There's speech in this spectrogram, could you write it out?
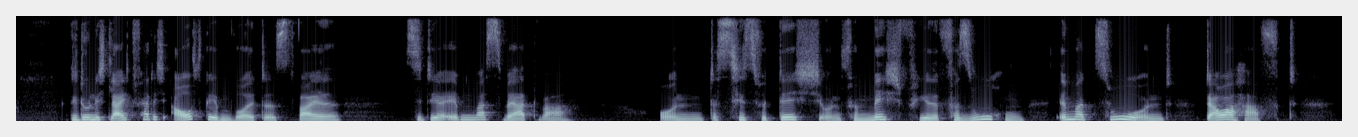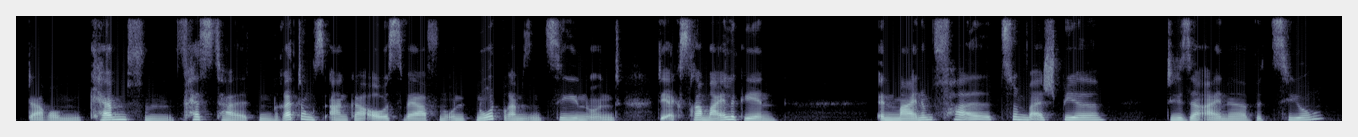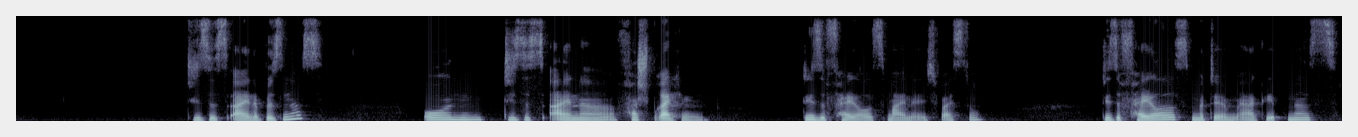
die du nicht leichtfertig aufgeben wolltest, weil sie dir eben was wert war. Und das hieß für dich und für mich viel Versuchen, immer zu und dauerhaft. Darum kämpfen, festhalten, Rettungsanker auswerfen und Notbremsen ziehen und die extra Meile gehen. In meinem Fall zum Beispiel diese eine Beziehung, dieses eine Business und dieses eine Versprechen. Diese Fails meine ich, weißt du? Diese Fails mit dem Ergebnis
